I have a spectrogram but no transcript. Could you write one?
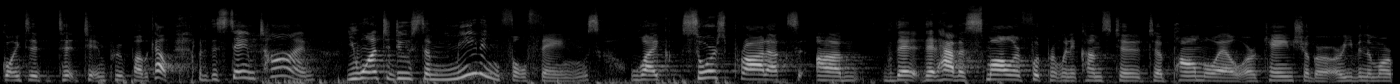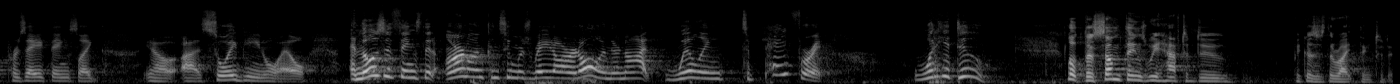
going to, to, to improve public health. But at the same time, you want to do some meaningful things like source products um, that, that have a smaller footprint when it comes to, to palm oil or cane sugar or even the more prosaic things like you know, uh, soybean oil. And those are things that aren't on consumers' radar at all and they're not willing to pay for it. What do you do? Look, there's some things we have to do because it's the right thing to do,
